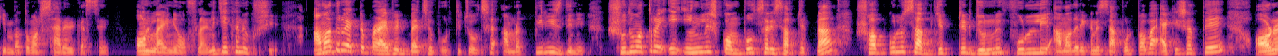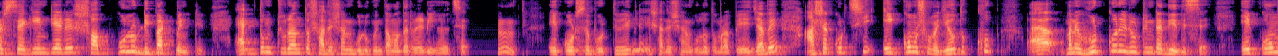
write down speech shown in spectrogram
কিংবা তোমার স্যারের কাছে। অনলাইনে অফলাইনে যেখানে খুশি। আমাদেরও একটা প্রাইভেট ব্যাচে ভর্তি চলছে, আমরা তিরিশ দিনে। শুধুমাত্র এই ইংলিশ কম্পালসারি সাবজেক্ট না, সবগুলো সাবজেক্টের জন্যই ফুললি আমাদের এখানে সাপোর্ট পাবা। একই সাথে অনার্স সেকেন্ড ইয়ারের সবগুলো ডিপার্টমেন্টের একদম চূড়ান্ত সাজেশনগুলো কিন্তু আমাদের রেডি হয়েছে। হুম? এই কোর্সে ভর্তি হয়ে গেলে এই সাজেশনগুলো তোমরা পেয়ে যাবে। আশা করছি এই কম সময়, যেহেতু খুব মানে হুট করে রুটিনটা দিয়ে দিচ্ছে, এই কম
